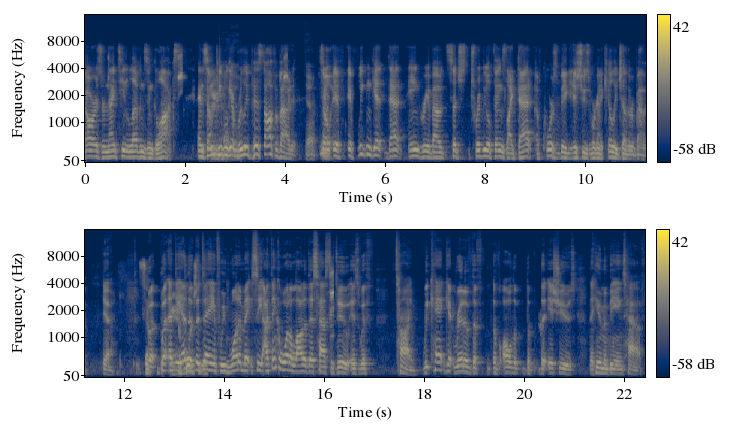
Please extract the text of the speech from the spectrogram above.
ARs or 1911s and Glocks. And some people get really pissed off about it. Yeah. So if if we can get that angry about such trivial things like that, of course, mm-hmm. big issues we're going to kill each other about. Yeah. So, But but at the end of the day, if we want to make see, I think what a lot of this has to do is with time. We can't get rid of the of all the, the, the issues that human beings have.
